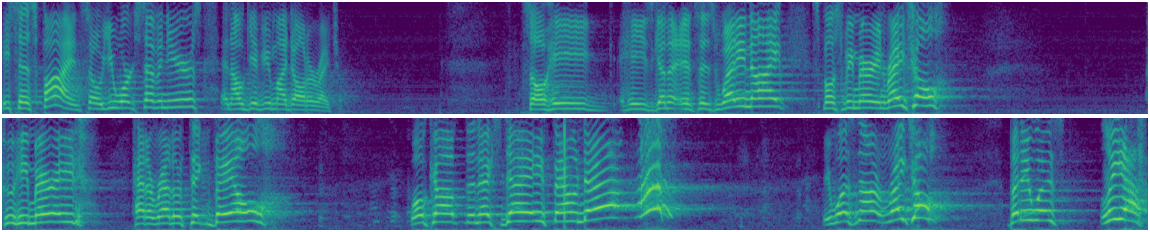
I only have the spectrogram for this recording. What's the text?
He says fine. So you work seven years and i'll give you my daughter rachel so he, he's gonna, it's his wedding night, supposed to be marrying Rachel, who he married, had a rather thick veil. Woke up the next day, found out ah, it was not Rachel, but it was Leah.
